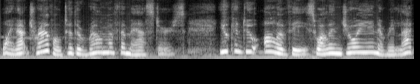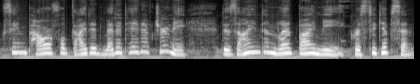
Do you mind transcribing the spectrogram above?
Why not travel to the realm of the masters? You can do all of these while enjoying a relaxing, powerful, guided meditative journey designed and led by me, Krysta Gibson,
